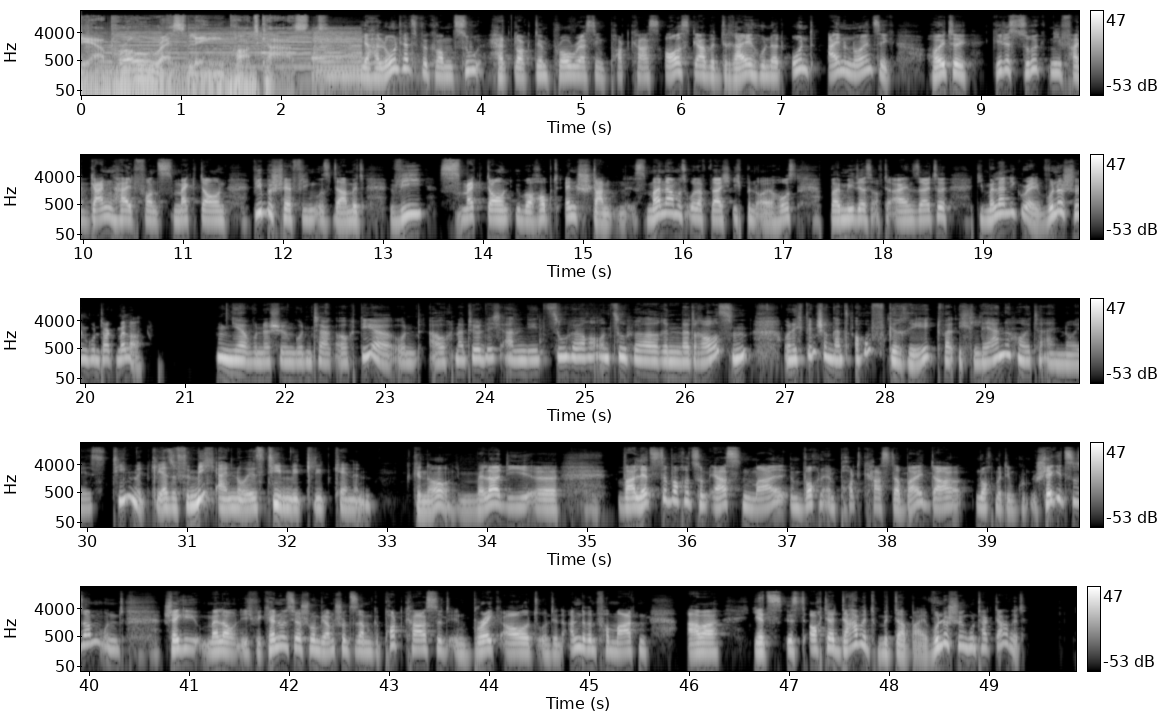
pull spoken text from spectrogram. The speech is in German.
der Pro Wrestling Podcast. Ja, hallo und herzlich willkommen zu Headlock, dem Pro Wrestling Podcast, Ausgabe 391. Heute geht es zurück in die Vergangenheit von SmackDown. Wir beschäftigen uns damit, wie SmackDown überhaupt entstanden ist. Mein Name ist Olaf Bleich, ich bin euer Host. Bei mir ist auf der einen Seite die Melanie Gray. Wunderschönen guten Tag, Mella. Ja, wunderschönen guten Tag auch dir und auch natürlich an die Zuhörer und Zuhörerinnen da draußen. Und ich bin schon ganz aufgeregt, weil ich lerne heute ein neues Teammitglied, also für mich ein neues Teammitglied kennen. Genau, Mella, die äh, war letzte Woche zum ersten Mal im Wochenend-Podcast dabei, da noch mit dem guten Shaggy zusammen. Und Shaggy, Mella und ich, wir kennen uns ja schon, wir haben schon zusammen gepodcastet in Breakout und in anderen Formaten. Aber jetzt ist auch der David mit dabei. Wunderschönen guten Tag, David.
